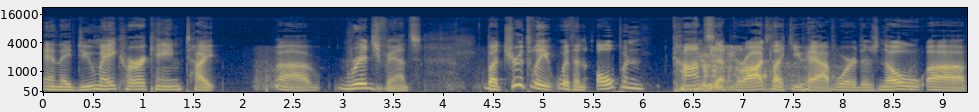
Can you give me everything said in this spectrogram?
and they do make hurricane type uh, ridge vents. But truthfully, with an open concept garage like you have, where there's no uh,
